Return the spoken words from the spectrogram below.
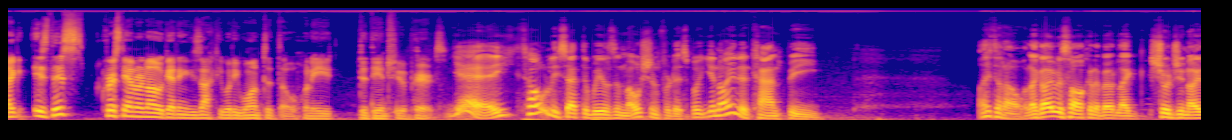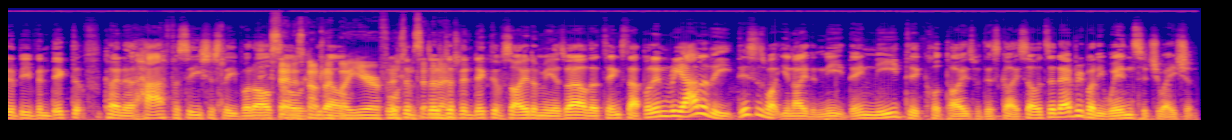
Like, is this Cristiano Ronaldo getting exactly what he wanted though when he did the interview appearance? Yeah, he totally set the wheels in motion for this. But United can't be I don't know. Like I was talking about, like should United be vindictive, kind of half facetiously, but also extend his contract you know, by a year. There's, the, there's the vindictive side of me as well that thinks that. But in reality, this is what United need. They need to cut ties with this guy. So it's an everybody wins situation.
